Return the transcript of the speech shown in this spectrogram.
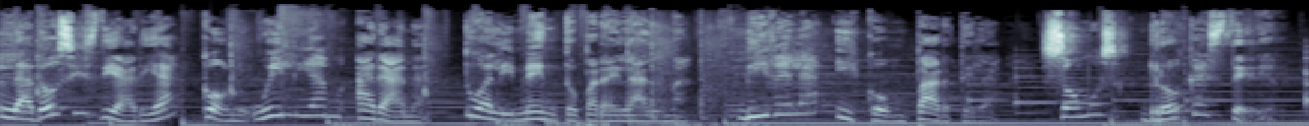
La dosis diaria con William Arana, tu alimento para el alma. Vívela y compártela. Somos Roca Estéreo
